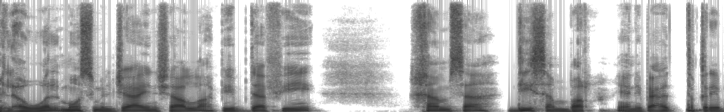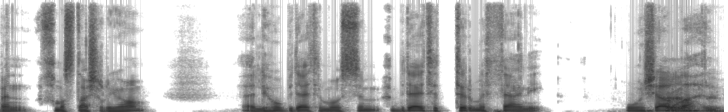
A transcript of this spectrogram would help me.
الأول. الموسم الجاي إن شاء الله بيبدأ في 5 ديسمبر يعني بعد تقريبا 15 يوم اللي هو بداية الموسم بداية الترم الثاني. وإن شاء الله طيب.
